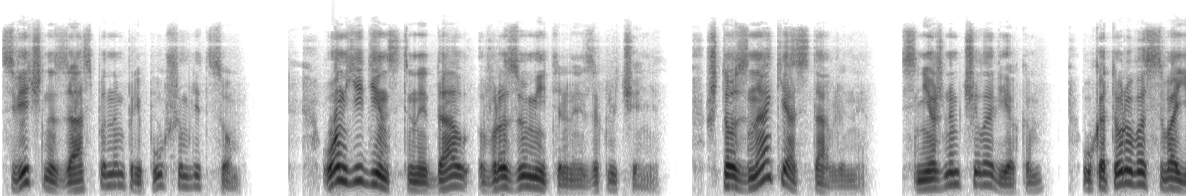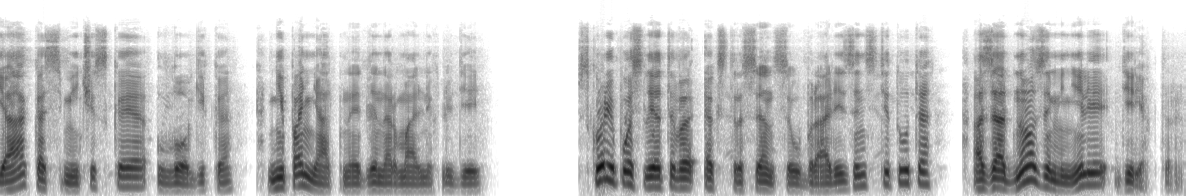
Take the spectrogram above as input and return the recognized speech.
с вечно заспанным припухшим лицом. Он единственный дал вразумительное заключение, что знаки оставлены снежным человеком, у которого своя космическая логика, непонятная для нормальных людей. Вскоре после этого экстрасенса убрали из института, а заодно заменили директора.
